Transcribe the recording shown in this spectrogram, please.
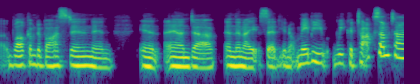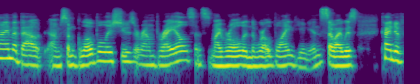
uh, welcome to Boston and and and uh, and then I said, you know, maybe we could talk sometime about um, some global issues around Braille, since my role in the World Blind Union. So I was kind of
